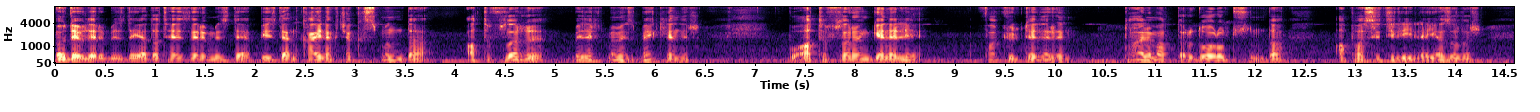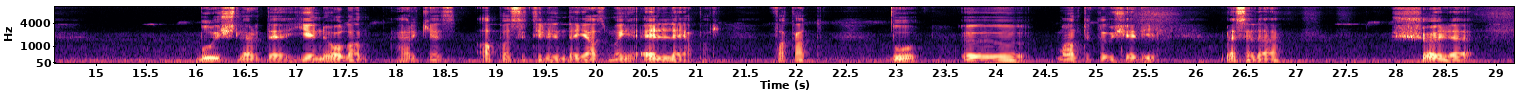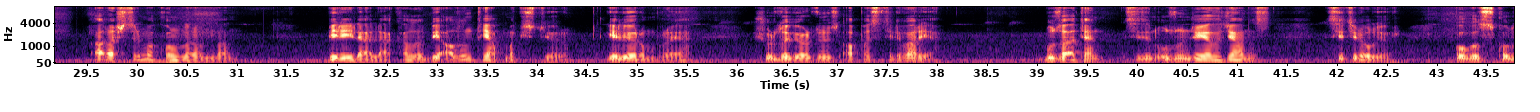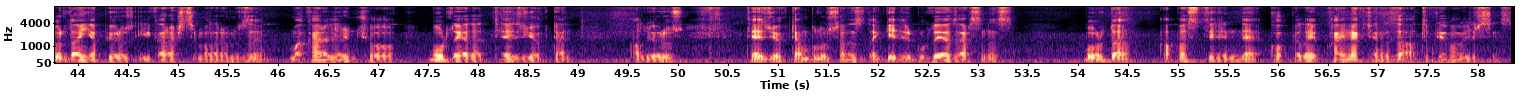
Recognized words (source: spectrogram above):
Ödevleri bizde ya da tezlerimizde bizden kaynakça kısmında atıfları belirtmemiz beklenir. Bu atıfların geneli fakültelerin talimatları doğrultusunda APA stiliyle yazılır. Bu işlerde yeni olan herkes APA stilinde yazmayı elle yapar. Fakat bu e, mantıklı bir şey değil. Mesela şöyle araştırma konularımdan biriyle alakalı bir alıntı yapmak istiyorum. Geliyorum buraya. Şurada gördüğünüz APA stili var ya. Bu zaten sizin uzunca yazacağınız stil oluyor. Google Scholar'dan yapıyoruz ilk araştırmalarımızı. Makalelerin çoğu burada ya da tez yokten alıyoruz. Tez yokten bulursanız da gelir burada yazarsınız. Burada APA stilinde kopyalayıp kaynakçanıza atıp yapabilirsiniz.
